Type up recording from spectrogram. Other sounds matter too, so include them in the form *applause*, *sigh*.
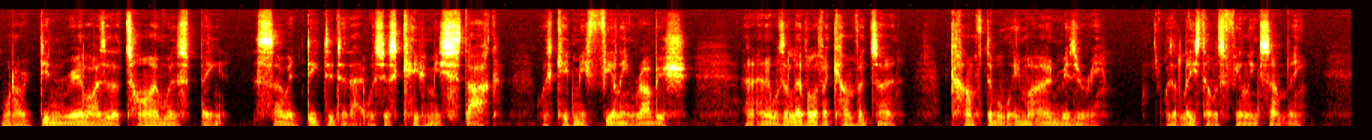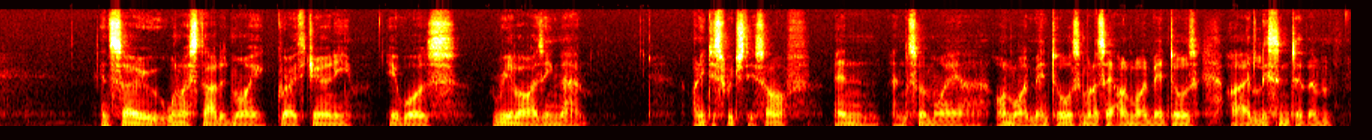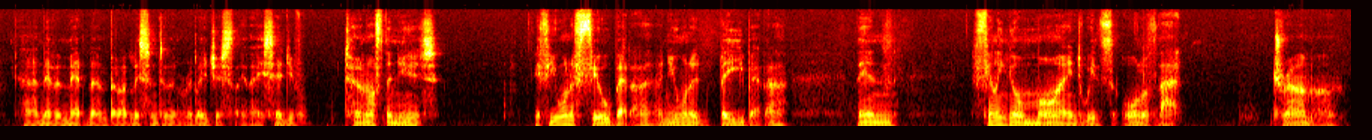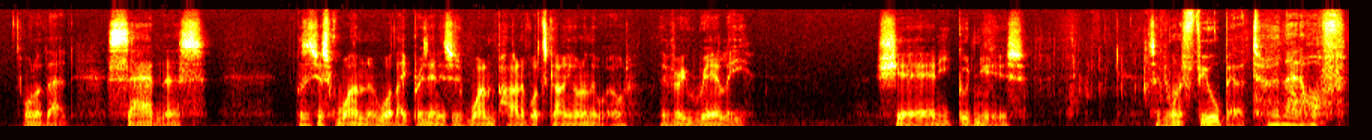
What I didn't realize at the time was being so addicted to that was just keeping me stuck, was keeping me feeling rubbish. And, and it was a level of a comfort zone, comfortable in my own misery, because at least I was feeling something. And so when I started my growth journey, it was realizing that I need to switch this off. And and some of my uh, online mentors, and when I say online mentors, I listened to them, uh, never met them, but I listened to them religiously. They said, You've turn off the news." If you want to feel better and you want to be better, then filling your mind with all of that drama, all of that sadness, because it's just one, what they present is just one part of what's going on in the world. They very rarely share any good news. So if you want to feel better, turn that off.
